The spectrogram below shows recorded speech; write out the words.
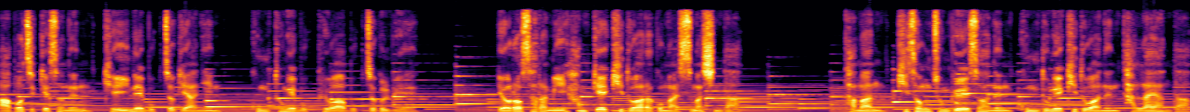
아버지께서는 개인의 목적이 아닌 공통의 목표와 목적을 위해 여러 사람이 함께 기도하라고 말씀하신다. 다만 기성 종교에서 하는 공동의 기도와는 달라야 한다.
